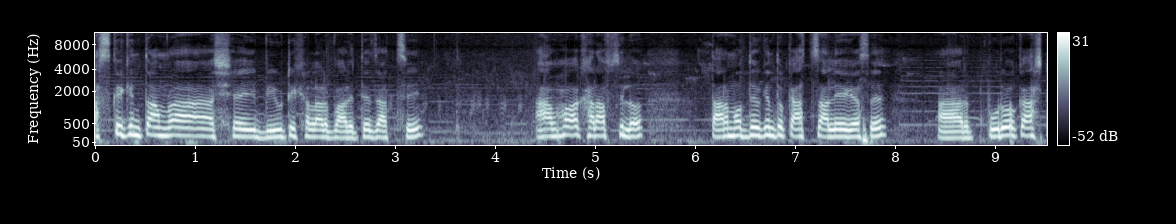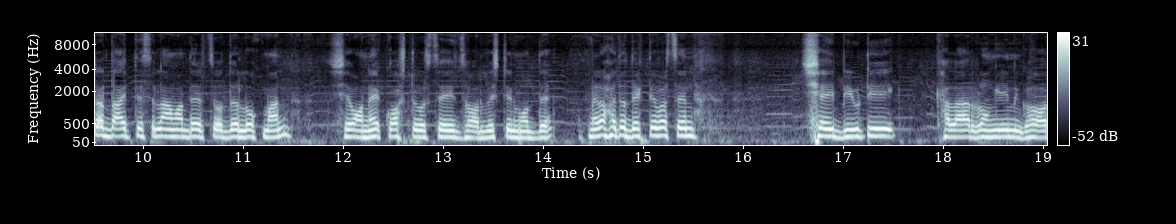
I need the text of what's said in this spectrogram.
আজকে কিন্তু আমরা সেই বিউটি খেলার বাড়িতে যাচ্ছি। আবহাওয়া খারাপ ছিল, তার মধ্যেও কিন্তু কাজ চালিয়ে গেছে। আর পুরো কাজটার দায়িত্বে ছিল আমাদের চোদ্দ লোকমান। সে অনেক কষ্ট করছে এই ঝড় বৃষ্টির মধ্যে। আপনারা হয়তো দেখতে পাচ্ছেন, সেই বিউটি খেলার রঙিন ঘর।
